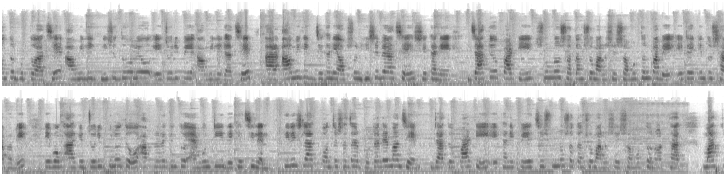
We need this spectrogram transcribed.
অন্তর্ভুক্ত আছে। আওয়ামী লীগ নিষিদ্ধ হলেও এই জরিপে আওয়ামী লীগ আছে। আর আওয়ামী লীগ যেখানে অপশন হিসেবে আছে, সেখানে জাতীয় পার্টি শূন্য শতাংশ মানুষের সমর্থন পাবে, এটাই কিন্তু স্বাভাবিক। এবং আগের জরিপগুলোতেও আপনারা কিন্তু এমনটি দেখেছিলেন। তিরিশ লাখ পঞ্চাশ হাজার ভোটারের মাঝে জাতীয় পার্টি এখানে পেয়েছে শূন্য শতাংশ মানুষের সমর্থন, অর্থাৎ মাত্র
